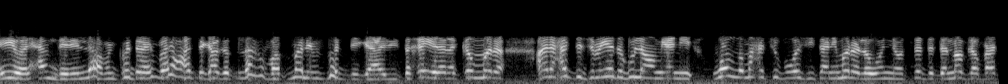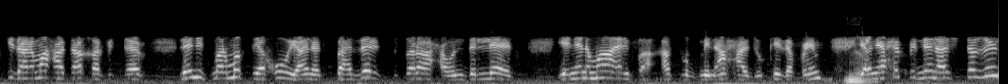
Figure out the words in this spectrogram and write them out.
أيوه الحمد لله. من كثر الفرحة حتى قاعدة أتلخبط ماني مصدق يعني. تخيل أنا كم مرة أنا حتى الجمعيات أقول لهم يعني والله ما حتشوفوا وجهي ثاني مرة لو إنه تسدد المبلغ بعد كذا أنا ما حأتأخر في التعب لأني تمرمطت يا أخوي أنا تبهدلت بصراحه واندليت. يعني أنا ما أعرف أطلب من أحد وكذا فهمت؟ نعم. يعني أحب إن أنا أشتغل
